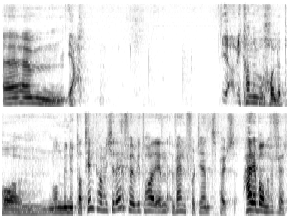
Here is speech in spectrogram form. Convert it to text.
Um, ja. Ja. Vi kan jo holde på noen minutter til kan vi ikke det, før vi tar en velfortjent pause. Her er Bonhoeffer.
